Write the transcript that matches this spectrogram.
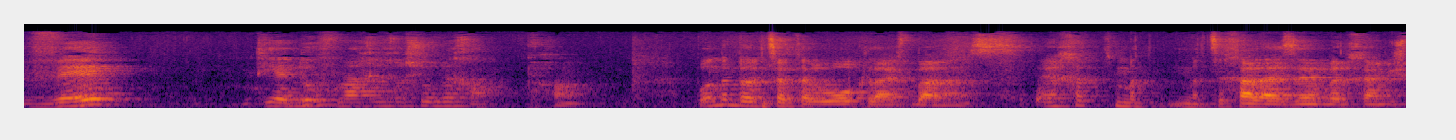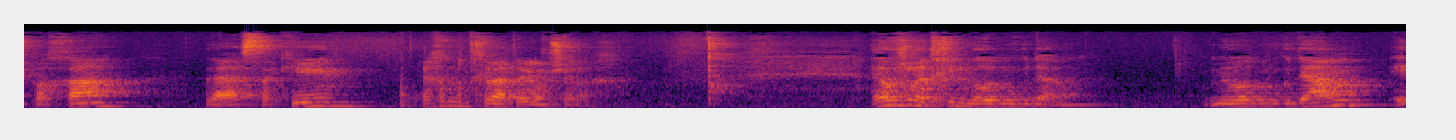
ותעדוף, מה הכי חשוב לך? נכון. בוא נדבר קצת על Work-Life Balance. איך את מצליחה לאזן בין חיי משפחה, לעסקים? איך את מתחילה את היום שלך? היום שמתחיל מאוד מוקדם. מאוד מוקדם. אה,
